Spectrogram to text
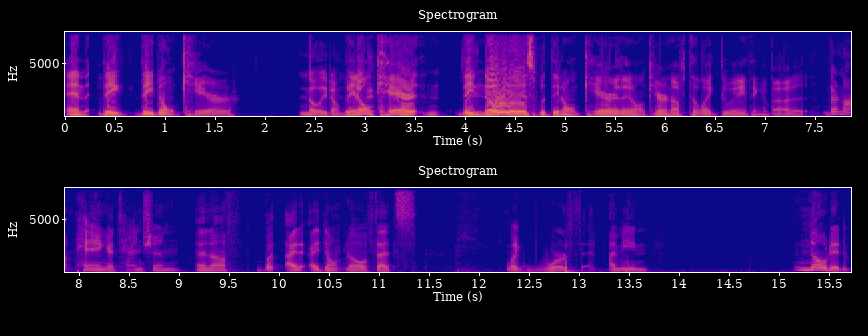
and they they don't care. No, they don't. They don't care. They notice, but they don't care. They don't care enough to like do anything about it. They're not paying attention enough, but I I don't know if that's like worth it. I mean, noted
